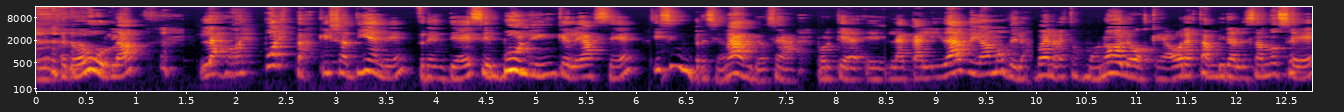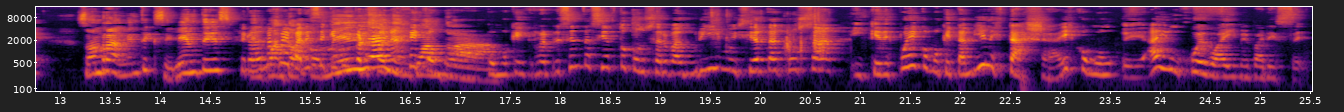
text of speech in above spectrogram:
el objeto de burla. Las respuestas que ella tiene frente a ese bullying que le hace es impresionante, o sea, porque eh, la calidad, digamos, de las, bueno, estos monólogos que ahora están viralizándose son realmente excelentes. Pero en además me a parece que es un personaje como, a- como que representa cierto conservadurismo y cierta cosa y que después como que también estalla. Es como, eh, hay un juego ahí, me parece.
